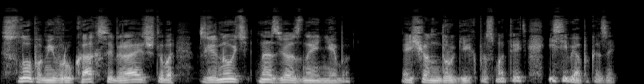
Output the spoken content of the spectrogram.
с лупами в руках собирают, чтобы взглянуть на звездное небо а еще на других посмотреть и себя показать.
